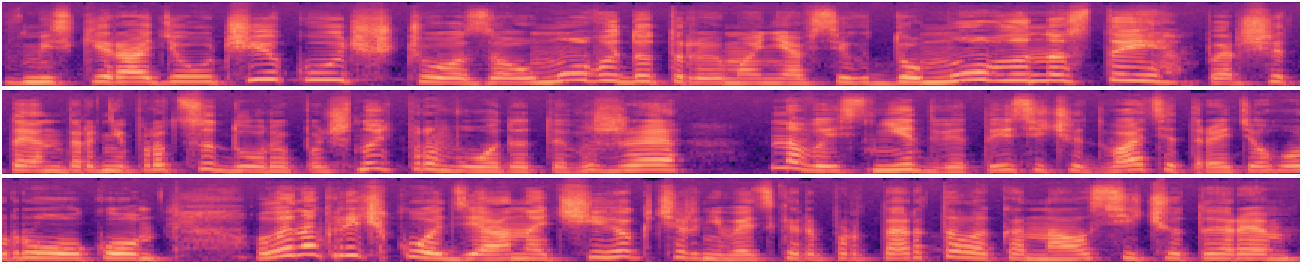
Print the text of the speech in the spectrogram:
В міській раді очікують, що за умови дотримання всіх домовленостей перші тендерні процедури почнуть проводити вже навесні 2023 року. Олена Крічко, Діана Чігак, Чернівецький репортер, телеканал Сі 4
